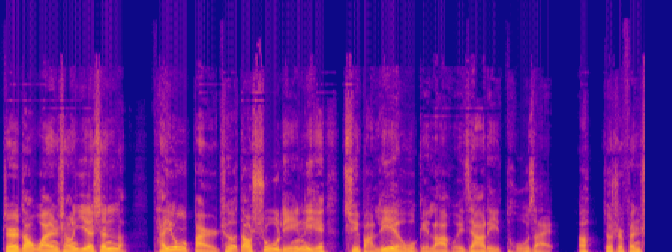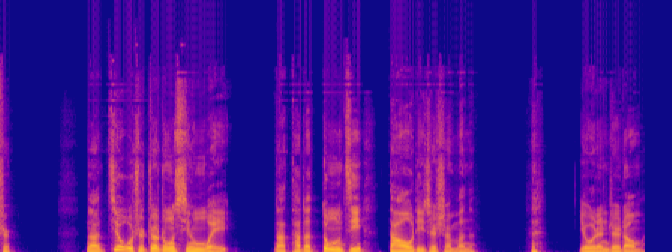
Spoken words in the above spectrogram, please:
直到晚上夜深了，才用板车到树林里去把猎物给拉回家里屠宰，啊，就是分尸。那就是这种行为，那他的动机到底是什么呢？有人知道吗？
